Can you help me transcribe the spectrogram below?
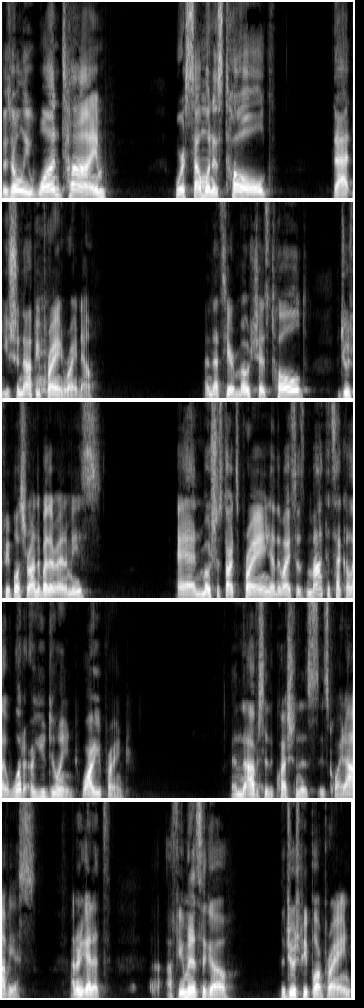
there's only one time where someone is told that you should not be praying right now. And that's here. Moshe is told the Jewish people are surrounded by their enemies. And Moshe starts praying, and the Moshe says, Ma titzak elai, what are you doing? Why are you praying? And obviously the question is, is quite obvious. I don't get it. A few minutes ago, the Jewish people are praying,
